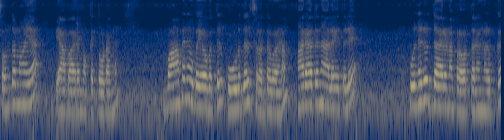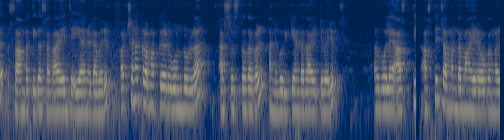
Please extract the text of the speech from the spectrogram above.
സ്വന്തമായ വ്യാപാരമൊക്കെ തുടങ്ങും. വാഹന ഉപയോഗത്തിൽ കൂടുതൽ ശ്രദ്ധ വേണം. ആരാധനാലയത്തിലെ പുനരുദ്ധാരണ പ്രവർത്തനങ്ങൾക്ക് സാമ്പത്തിക സഹായം ചെയ്യാനിടവരും. ഭക്ഷണക്രമക്കേട് കൊണ്ടുള്ള അസ്വസ്ഥതകൾ അനുഭവിക്കേണ്ടതായിട്ട് വരും. അതുപോലെ അസ്ഥി അസ്ഥി സംബന്ധമായ രോഗങ്ങൾ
